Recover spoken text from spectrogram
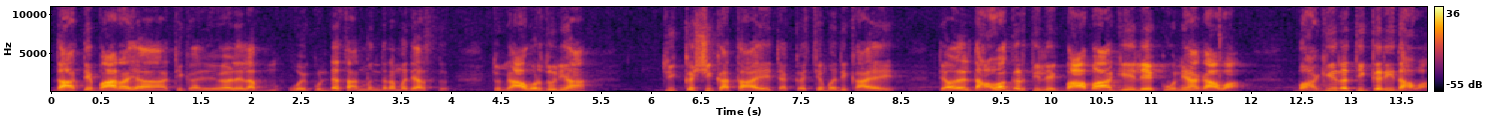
दहा ते बारा या ठिकाणी वेळेला वैकुंठ स्थान मंदिरामध्ये असतं. तुम्ही आवर्जून या. ती कशी कथा आहे त्या कथेमध्ये काय आहे? त्यावेळेला धावा करतील एक. बाबा गेले कोण्या गावा? भागीरथी करी धावा.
